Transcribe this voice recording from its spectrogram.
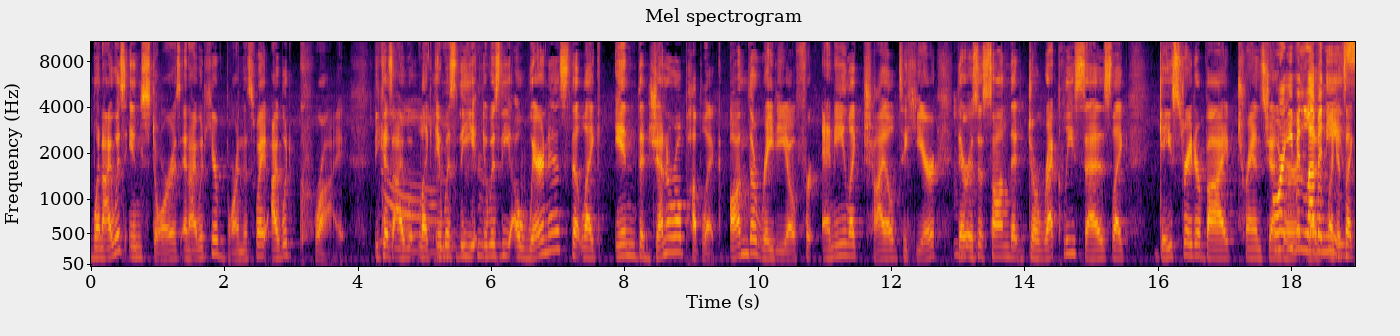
when I was in stores and I would hear "Born This Way," I would cry because I would like it was the it was the awareness that like in the general public on the radio for any like child to hear there is a song that directly says like gay straight or bi transgender Or even les- Lebanese. like it's like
